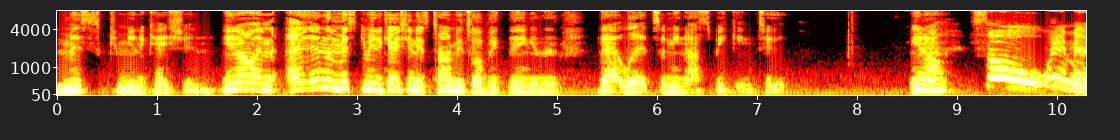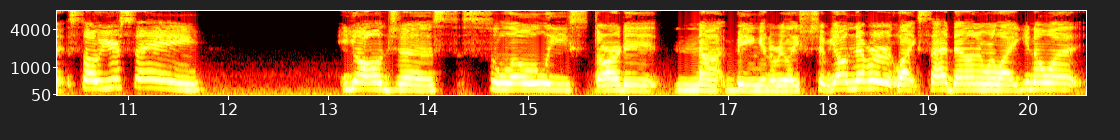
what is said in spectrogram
miscommunication, you know, and, and the miscommunication is turned into a big thing. And then that led to me not speaking to, you know, So wait a minute. So you're saying y'all just slowly started not being in a relationship. Y'all never like sat down and were like, you know what?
